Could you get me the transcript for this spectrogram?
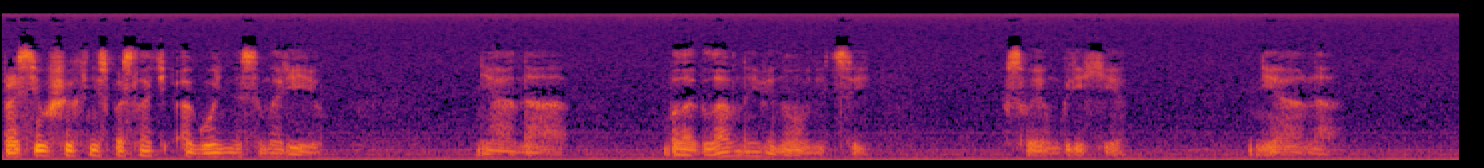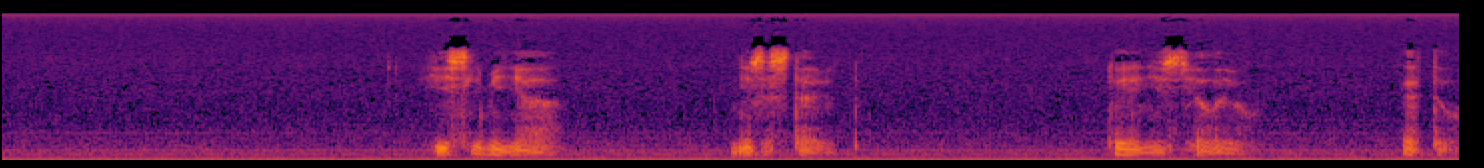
просивших не спаслать огонь на Самарию, не она была главной виновницей в своем грехе. Не она. Если меня не заставят, то я не сделаю этого.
